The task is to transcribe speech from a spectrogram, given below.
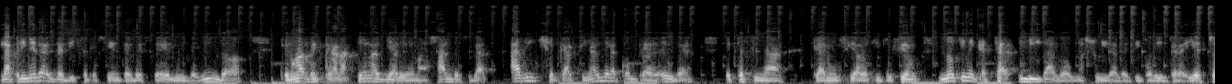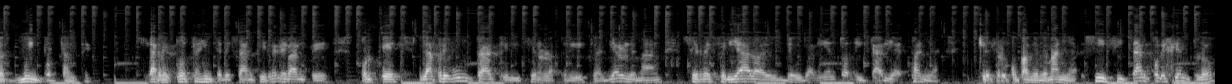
La primera es del vicepresidente del BCE, Luis de que en una declaración al diario de Mansaldo ha dicho que al final de la compra de deuda, este final que ha anunciado la institución, no tiene que estar ligado a una subida de tipo de interés. Y esto es muy importante. La respuesta es interesante y relevante porque la pregunta que le hicieron los periodistas diario alemán se refería a los endeudamientos de Italia a España que preocupan a Alemania, sin citar, por ejemplo,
